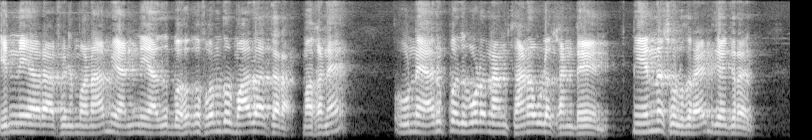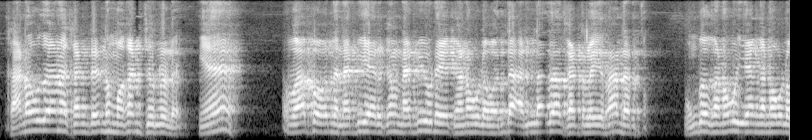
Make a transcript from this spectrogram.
இன்னியாரா அரா ஃபில்மனாமி அன்னி அது பகுக பொந்தூர் மாதா தரா மகனே உன்னை அறுப்பது கூட நான் கனவுல கண்டேன். நீ என்ன சொல்கிறாய்ன்னு கேட்குறாரு. கனவு தானே கண்டேன்னு மகன் சொல்லலை. ஏன்? வாப்பா வந்து நபியாக இருக்கான் நபியுடைய கனவுல வந்தால் அல்லா தான் கட்டளைகிறான்னு அர்த்தம். உங்கள் கனவு என் கனவுல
